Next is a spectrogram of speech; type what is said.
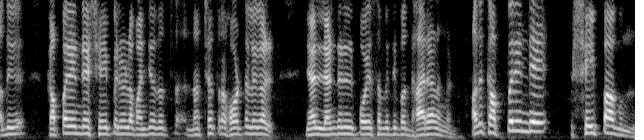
അത് കപ്പലിന്റെ ഷേപ്പിലുള്ള പഞ്ച നക്ഷത്ര ഹോട്ടലുകൾ ഞാൻ ലണ്ടനിൽ പോയ സമയത്ത് ഇപ്പം ധാരാളം കണ്ടു. അത് കപ്പലിന്റെ ഷേപ്പാകുന്നു.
